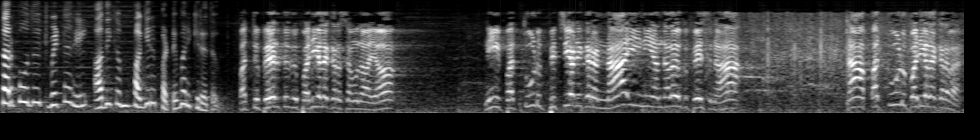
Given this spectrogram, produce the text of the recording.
தற்போது ட்விட்டரில் அதிகம் பகிரப்பட்டு வருகிறது. பத்து பேர்த்துக்கு படியளக்கிற சமுதாயம் நீ பத்தூடு பிச்சை எடுக்கிற நாய் நீ அந்த அளவுக்கு பேசுனா நான் பத்தூடு படியளக்கிறவன்.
